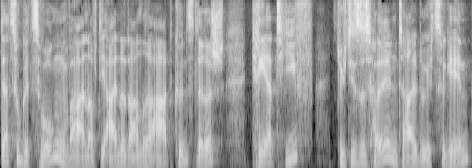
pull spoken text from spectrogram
dazu gezwungen waren, auf die eine oder andere Art künstlerisch, kreativ durch dieses Höllental durchzugehen.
